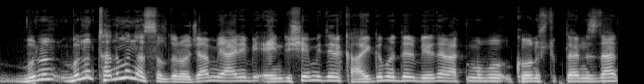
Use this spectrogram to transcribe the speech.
bunun bunun tanımı nasıldır hocam? Yani bir endişe midir, kaygı mıdır? Birden aklıma bu konuştuklarınızdan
